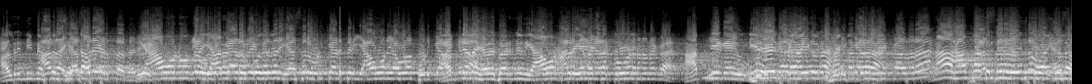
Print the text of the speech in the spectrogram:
ಅಲ್ರಿ ನಿಮ್ ಅಲ್ಲ, ಹೆಸರು ಹೆಸರೇ ಇರ್ತದ ರೀ. ಯಾವನು ಅಂದ್ರೆ ನೀವು ಯಾರ ಹತ್ರ ಹುಡ್ಕ್ಯಾಡ್ಬೇಕಾದ್ರೆ ಹೋಗೋದು? ಹೆಸರು ಹುಡುಕಾಡ್ತೀರಿ ಯಾವನು ಯಾವ ಅದನ್ನೆಲ್ಲ ಹುಡುಕಾಡಂಗಿಲ್ಲ ಹೇಳ್ಬೇಡ್ರಿ ನೀವು ಯಾವ ಅದನ್ನ ಹೇಳಕ್ ಹೋಗ್ಬೇಡ್ರಿ ನನಗ. ಈಗ ನೀವ್ ಹೇಳ್ತೀರ ಹಂಗಂದ್ರ ಹುಡುಕ್ಯಾಡ್ಬೇಕಾದ್ರ ನಾ ಹಂಗಂದ್ರೆ ನೀವ್ ಹೆಸರು ಹೇಳ್ತೀರ ಹಂಗಿಲ್ಲ.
